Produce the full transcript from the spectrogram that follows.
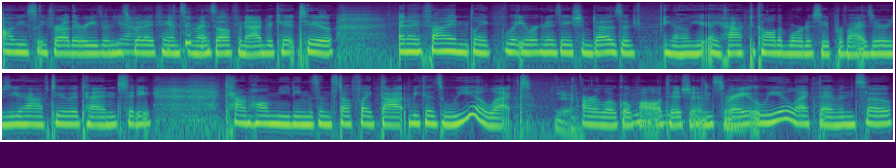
obviously for other reasons, Yeah. but I fancy myself an advocate too. And I find like what your organization does of you know you, you have to call the board of supervisors, you have to attend city town hall meetings and stuff like that because we elect Yeah. our local mm-hmm. politicians, right? We elect them, and so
